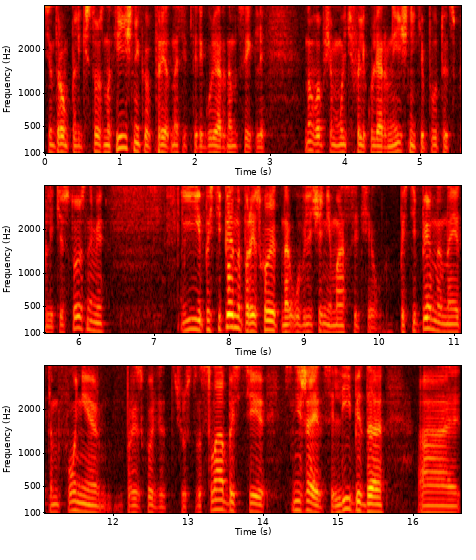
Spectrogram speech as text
синдром поликистозных яичников при относительно регулярном цикле. Ну, в общем, мультифолликулярные яичники путают с поликистозными. И постепенно происходит увеличение массы тела. Постепенно на этом фоне происходит чувство слабости, снижается либидо, а,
